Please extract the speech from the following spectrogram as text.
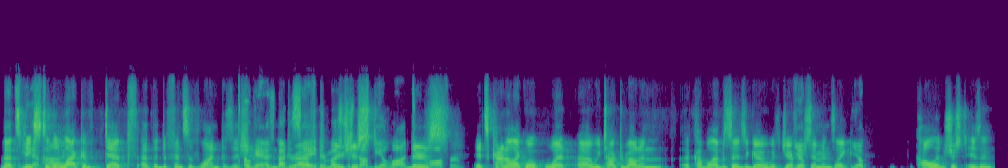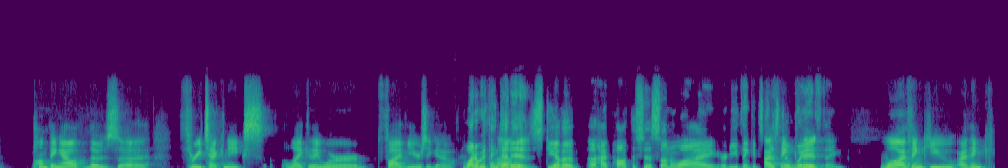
Uh, that speaks that to high. the lack of depth at the defensive line position. Okay, I was about to say there must just, just, not be a lot there's, to offer. It's kind of like what what uh, we talked about in a couple episodes ago with Jeffery yep. Simmons. Like, yep, college just isn't pumping out those uh, three techniques like they were five years ago. Why do we think that um, is? Do you have a, a, hypothesis on why, or do you think it's just think a wave that, thing? Well, I think you, I think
